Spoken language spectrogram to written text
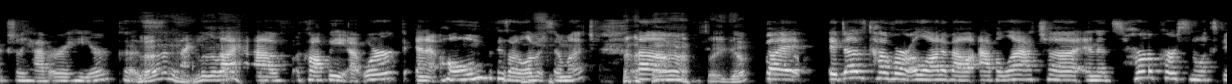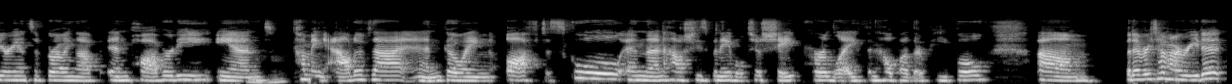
actually have it right here because hey, I, I, have a copy at work and at home because I love it so much. Um, there you go. But it does cover a lot about Appalachia and it's her personal experience of growing up in poverty and mm-hmm. coming out of that and going off to school and then how she's been able to shape her life and help other people. Um, but every time I read it,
